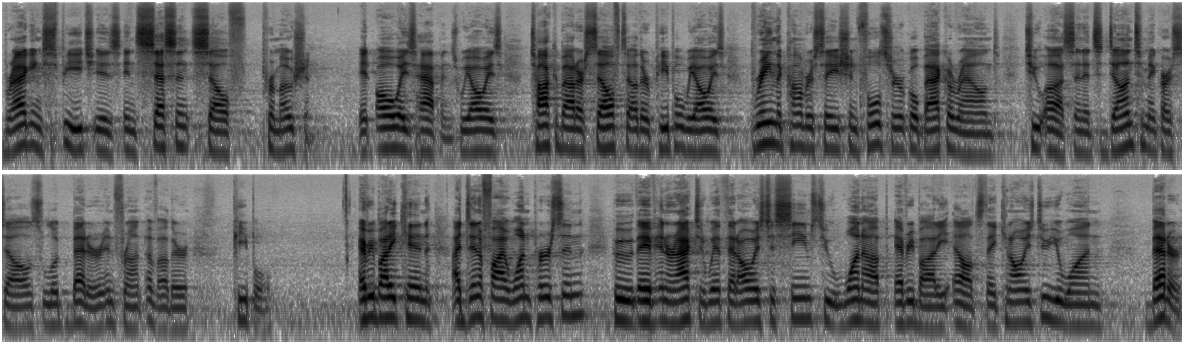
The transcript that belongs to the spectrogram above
Bragging speech is incessant self promotion. It always happens. We always talk about ourselves to other people. We always bring the conversation full circle back around to us. And it's done to make ourselves look better in front of other people. Everybody can identify one person who they've interacted with that always just seems to one up everybody else. They can always do you one better.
